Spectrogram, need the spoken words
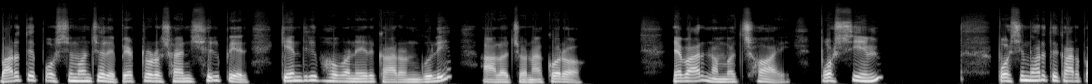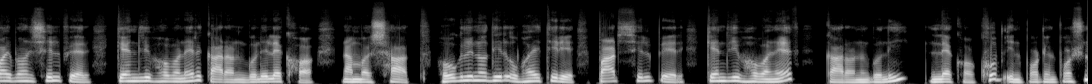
ভারতের পশ্চিমাঞ্চলে পেট্রো রসায়ন শিল্পের কেন্দ্রীয় ভবনের কারণগুলি আলোচনা করো। এবার নাম্বার ছয়, পশ্চিম পশ্চিম ভারতে কার পরিবহন শিল্পের কেন্দ্রীয় ভবনের কারণগুলি লেখ। নাম্বার সাত, হুগলি নদীর উভয় তীরে পাট শিল্পের কেন্দ্রীয় ভবনের কারণগুলি লেখ খুব ইম্পর্টেন্ট প্রশ্ন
